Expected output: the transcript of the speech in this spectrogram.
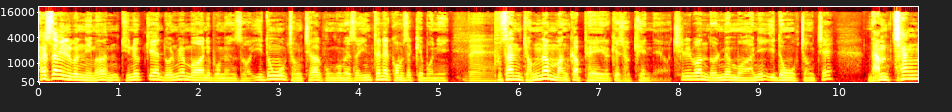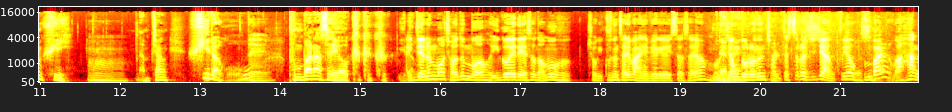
8319님은 뒤늦게 놀면 뭐하니 보면서 이동욱 정체가 궁금해서 인터넷 검색해보니 네. 부산 경남 맘카페에 이렇게 적혀있네요. 7번 놀면 뭐하니 이동욱 정체 남창휘. 남창휘라고 음. 네. 분발하세요. 크크크. 아, 이제는 뭐 저도 뭐 이거에 대해서 너무 저기 굳은 살이 많이 배겨 있어서요. 뭐 이. 정도로는 절대 쓰러지지 않고요. 분발? 와, 항,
